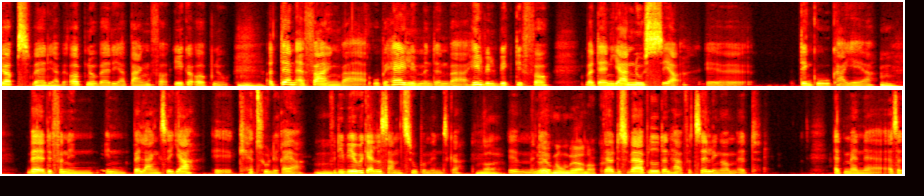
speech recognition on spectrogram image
jobs, hvad er det, jeg vil opnå, hvad er det, jeg er bange for ikke at opnå. Mm. Og den erfaring var ubehagelig, men den var helt vildt vigtig for, hvordan jeg nu ser øh, den gode karriere. Mm. Hvad er det for en, en balance, jeg øh, kan tolerere? Mm. Fordi vi er jo ikke alle sammen supermennesker. Nej, øh, men det er, er ikke jo, nogen, der er nok. Der er jo desværre blevet den her fortælling om, at at man er, altså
